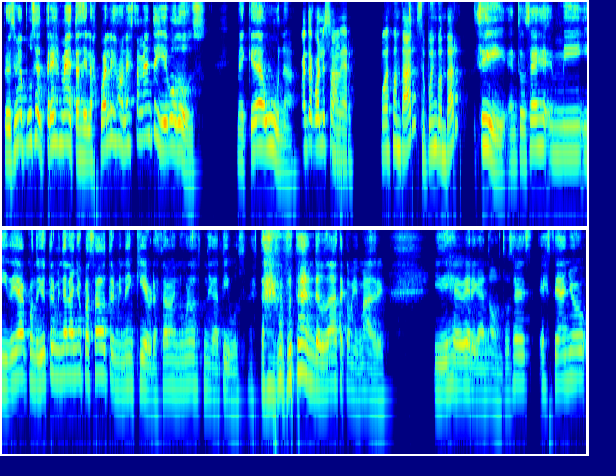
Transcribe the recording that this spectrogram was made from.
Pero sí me puse tres metas, de las cuales honestamente llevo dos. Me queda una. Cuenta cuáles son. A ver. ¿Puedes contar? ¿Se pueden contar? Sí, entonces mi idea, cuando yo terminé el año pasado, terminé en quiebra, estaba en números negativos, estaba puta endeudada hasta con mi madre. Y dije, verga, no. Entonces, este año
